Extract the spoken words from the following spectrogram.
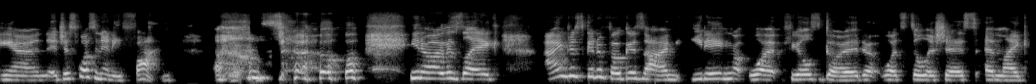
and it just wasn't any fun. Um, so, you know, I was like, I'm just going to focus on eating what feels good, what's delicious, and like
